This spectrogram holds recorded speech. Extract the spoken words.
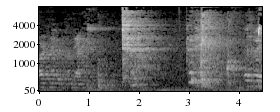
Alright, now we come down. That's better.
